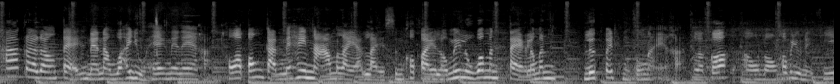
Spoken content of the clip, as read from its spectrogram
ถ้ากระดองแตกแนะนำว่าให้อยู่แห้งแน่ๆค่ะ เพราะว่าป้องกันไม่ให้น้ำอะไรอะไหลซึมเข้าไป เราไม่รู้ว่ามันแตกแล้วมันลึกไปถึงตรงไหนอะค่ะ แล้วก็เอาน้องเข้าไปอยู่ในที่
